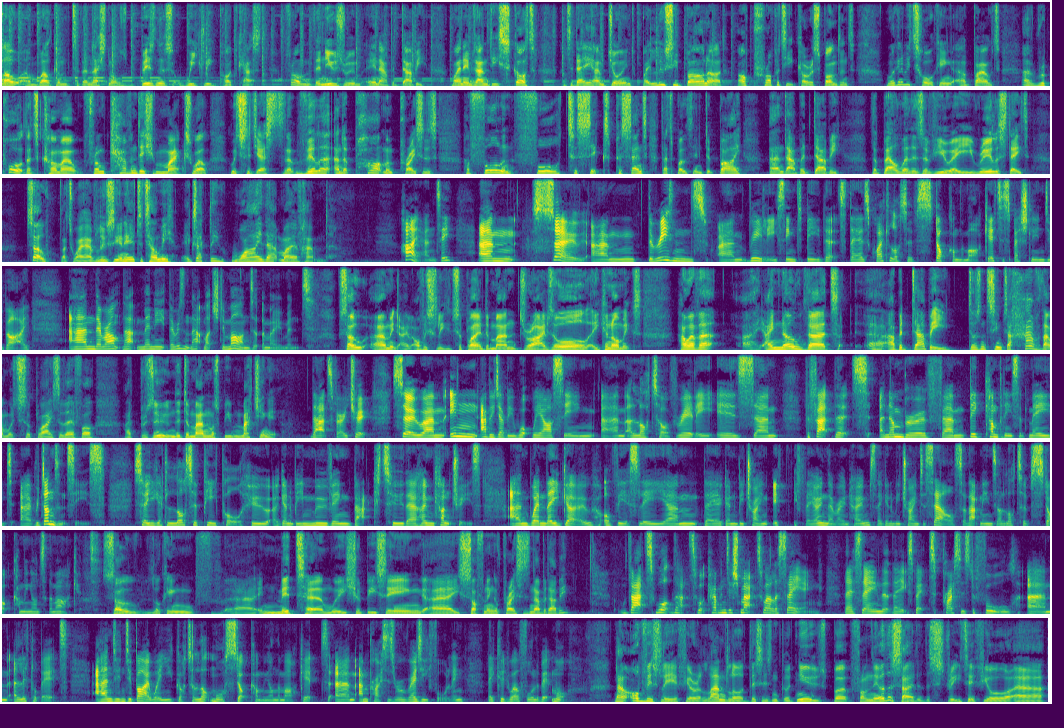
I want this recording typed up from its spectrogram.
Hello and welcome to the National's Business Weekly podcast from the newsroom in Abu Dhabi. My name's Andy Scott and today I'm joined by Lucy Barnard, our property correspondent. We're going to be talking about a report that's come out from Cavendish Maxwell, which suggests that villa and apartment prices have fallen 4 to 6%. That's both in Dubai and Abu Dhabi, the bellwethers of UAE real estate. So that's why I have Lucy in here to tell me exactly why that might have happened. Hi, Andy. Um, so, um, the reasons um, really seem to be that there's quite a lot of stock on the market, especially in Dubai, and there aren't that many, there isn't that much demand at the moment. So, I mean, obviously, supply and demand drives all economics. However, I, I know that uh, Abu Dhabi doesn't seem to have that much supply, so therefore, I presume the demand must be matching it. That's very true. So, um, in Abu Dhabi, what we are seeing um, a lot of really is um, the fact that a number of um, big companies have made uh, redundancies. So, you get a lot of people who are going to be moving back to their home countries. And when they go, obviously, um, they are going to be trying, if, if they own their own homes, they're going to be trying to sell. So that means a lot of stock coming onto the market. So, looking f- uh, in midterm, we should be seeing a softening of prices in Abu Dhabi? That's what, that's what Cavendish Maxwell are saying. They're saying that they expect prices to fall um, a little bit. And in Dubai, where you've got a lot more stock coming on the market um, and prices are already falling, they could well fall a bit more. Now, obviously, if you're a landlord, this isn't good news. But from the other side of the street, if you're uh,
